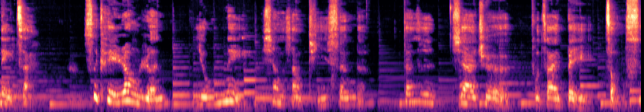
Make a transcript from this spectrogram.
内在，是可以让人由内向上提升的，但是现在却不再被重视，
